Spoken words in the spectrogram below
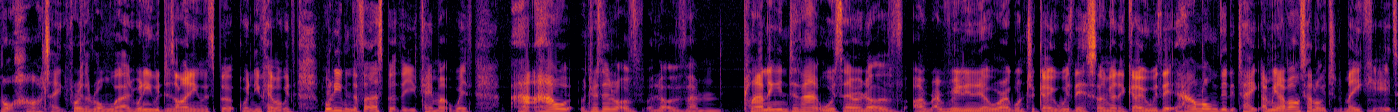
not heartache, probably the wrong word. When you were designing this book, when you came up with, well, even the first book that you came up with, how, was there a lot of a lot of um, planning into that? Was there a lot of I, I really know where I want to go with this. I'm going to go with it. How long did it take? I mean, I've asked how long it took to make it,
